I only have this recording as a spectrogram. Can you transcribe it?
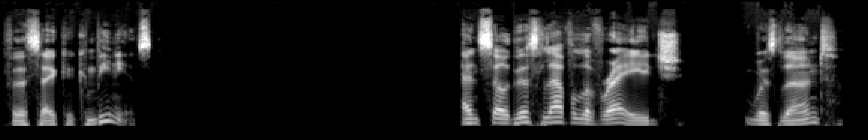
for the sake of convenience. And so this level of rage was learned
